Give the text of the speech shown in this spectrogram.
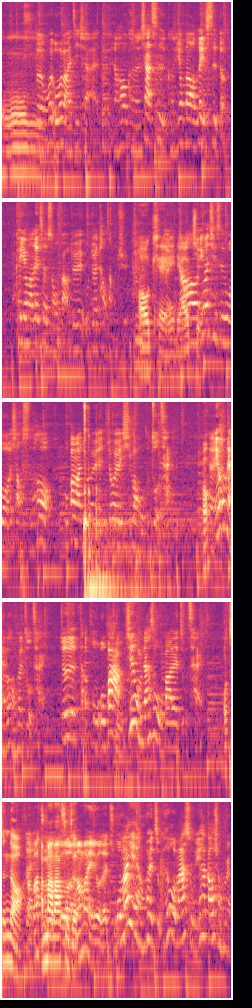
哦，对，我会我会把它记下来，对，然后可能下次可能用到类似的，可以用到类似的手法，我就会我就会套上去。OK，了解。后因为其实我小时候，我爸妈就会就会希望我做菜，哦对，因为他们两个都很会做菜。就是他，我我爸，其实我们家是我爸在煮菜，哦，真的哦。对爸爸啊妈妈负责妈妈也有在煮。我妈也很会煮，可是我妈属于，因为她高雄人，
